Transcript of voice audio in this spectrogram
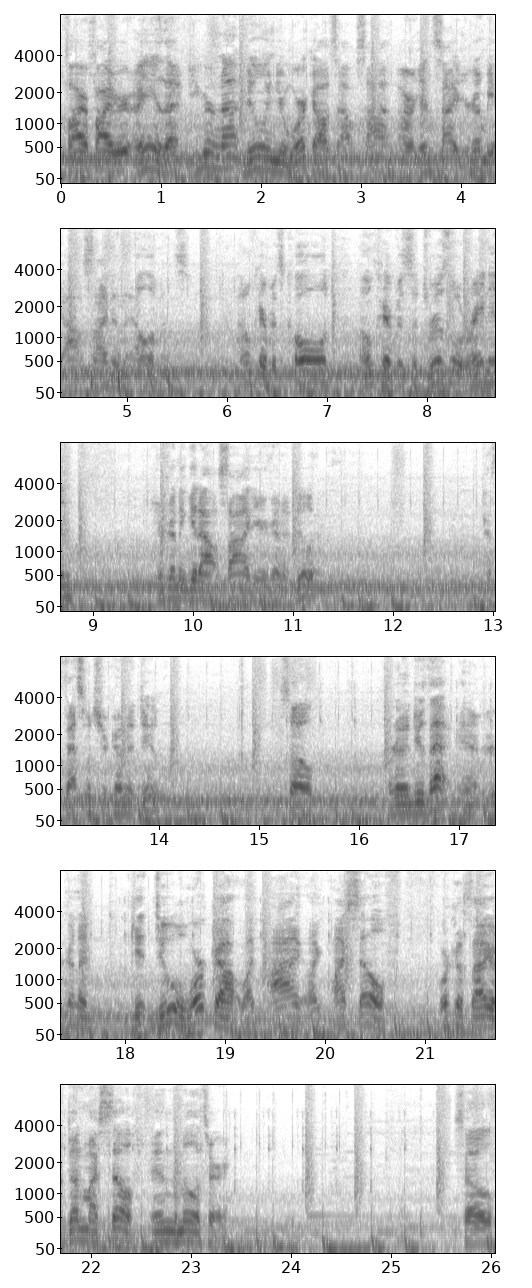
firefighter, any of that, you're not doing your workouts outside or inside. You're going to be outside in the elements. I don't care if it's cold. I don't care if it's a drizzle, raining. You're going to get outside and you're going to do it because that's what you're going to do. So we're going to do that, and you're going to get do a workout like I, like myself, workouts I have done myself in the military. So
